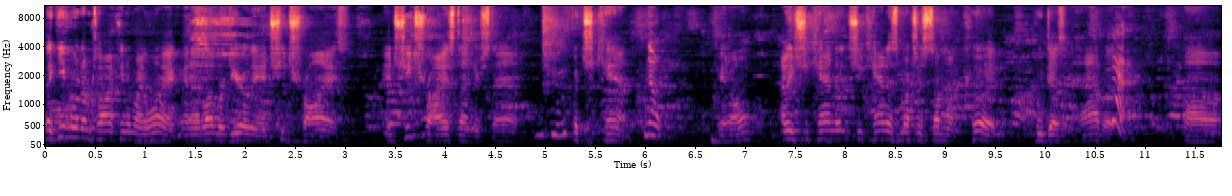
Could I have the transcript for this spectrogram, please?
Like even when I'm talking to my wife, and I love her dearly, and she tries, and she tries to understand, Mm-hmm. but she can't. No. You know, I mean, she can she can as much as someone could who doesn't have it. Yeah. Uh,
